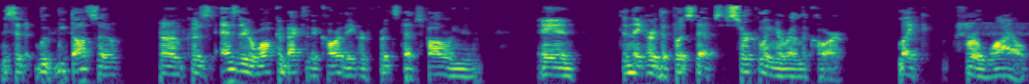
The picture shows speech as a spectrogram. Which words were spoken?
they said, "We, we thought so." Um, because as they were walking back to the car, they heard footsteps following them, and then they heard the footsteps circling around the car, like for a while.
